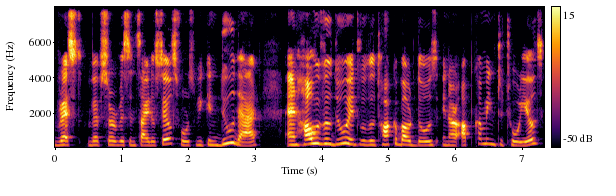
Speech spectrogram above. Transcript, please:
REST web service inside of Salesforce. We can do that. And how we will do it, we will talk about those in our upcoming tutorials.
